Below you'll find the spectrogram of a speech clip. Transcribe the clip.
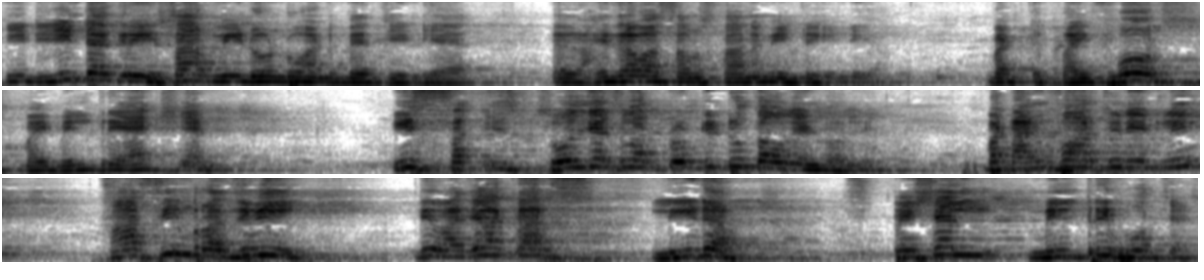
he didn't agree, sir, we don't want to merge India, uh, Hyderabad Samsthanam into India. But by force, by military action, His, his soldiers were 22,000 only. But unfortunately, Qasim Razvi, the Rajakar's leader, special military forces,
